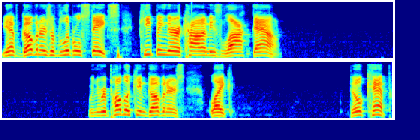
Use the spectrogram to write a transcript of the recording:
You have governors of liberal states keeping their economies locked down. When Republican governors like Bill Kemp,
